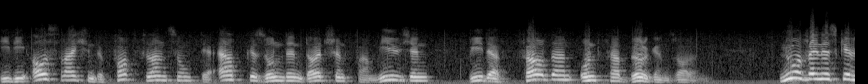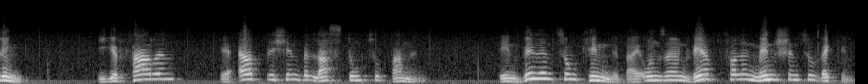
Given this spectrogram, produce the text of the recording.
die die ausreichende Fortpflanzung der erbgesunden deutschen Familien wieder fördern und verbürgen sollen. Nur wenn es gelingt, die Gefahren der erblichen Belastung zu bannen, den Willen zum Kinde bei unseren wertvollen Menschen zu wecken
